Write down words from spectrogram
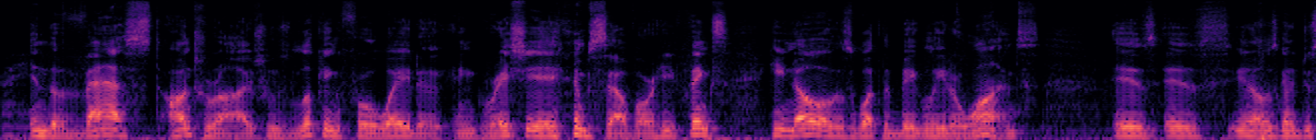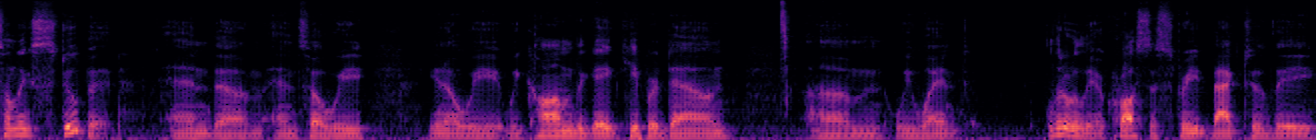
Right. in the vast entourage who's looking for a way to ingratiate himself or he thinks he knows what the big leader wants is is you know is going to do something stupid. And um, and so we you know we we calmed the gatekeeper down. Um, we went literally across the street back to the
